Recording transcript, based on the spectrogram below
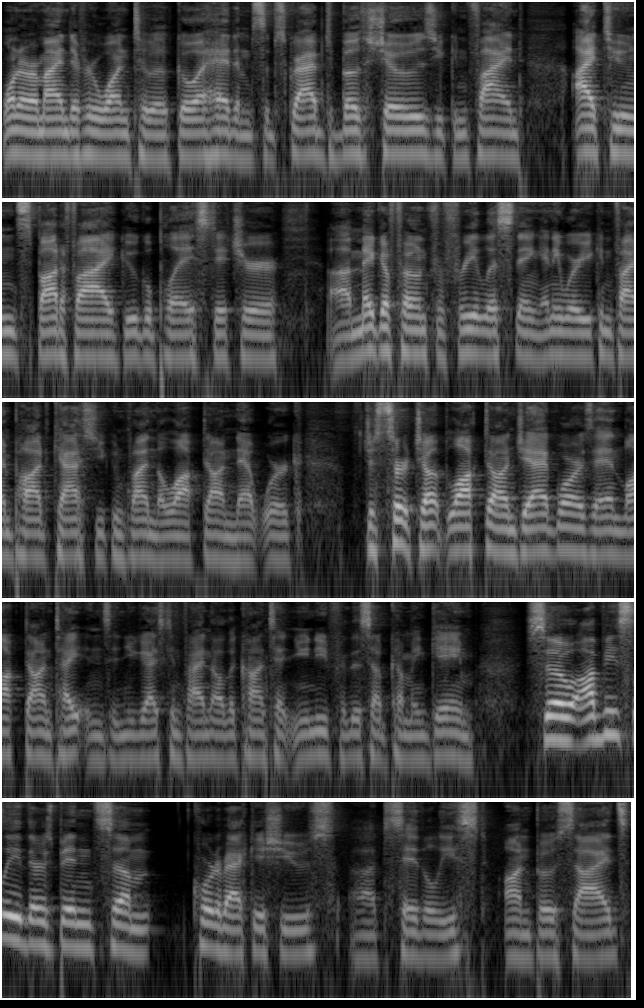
want to remind everyone to go ahead and subscribe to both shows. You can find iTunes, Spotify, Google Play, Stitcher, uh, Megaphone for free listening. Anywhere you can find podcasts, you can find the Locked On Network. Just search up Locked On Jaguars and Locked On Titans, and you guys can find all the content you need for this upcoming game. So obviously, there's been some quarterback issues, uh, to say the least, on both sides.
